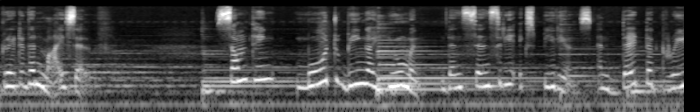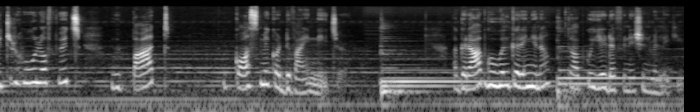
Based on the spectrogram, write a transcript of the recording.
greater than myself. Something more to being a human than sensory experience, and that the greater whole of which we part cosmic or divine nature. अगर आप गूगल करेंगे ना तो आपको ये डेफिनेशन मिलेगी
